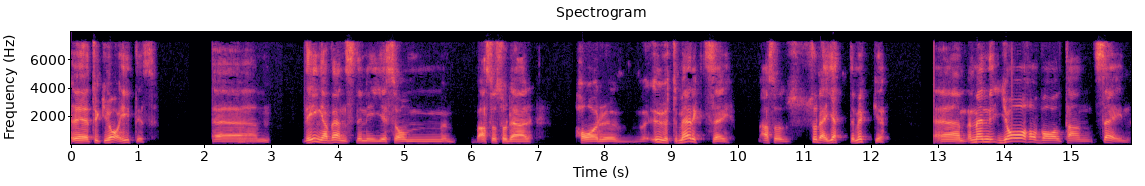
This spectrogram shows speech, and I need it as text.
Eh, tycker jag hittills. Eh, mm. Det är inga vänsternio som alltså sådär har utmärkt sig. Alltså sådär jättemycket. Eh, men jag har valt han Sein.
